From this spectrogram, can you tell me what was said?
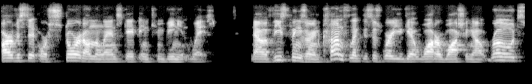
harvest it or store it on the landscape in convenient ways. Now, if these things are in conflict, this is where you get water washing out roads.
